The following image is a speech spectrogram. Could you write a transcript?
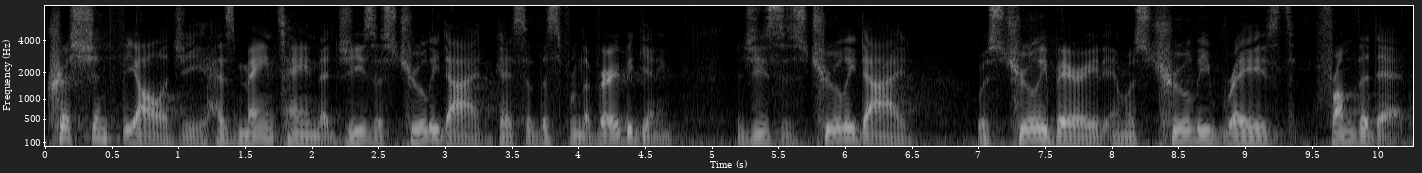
Christian theology has maintained that Jesus truly died. Okay, so this is from the very beginning. That Jesus truly died, was truly buried, and was truly raised from the dead.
